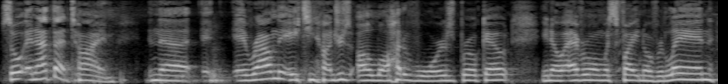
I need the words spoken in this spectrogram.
So, and at that time, in the around the 1800s, a lot of wars broke out. You know, everyone was fighting over land.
